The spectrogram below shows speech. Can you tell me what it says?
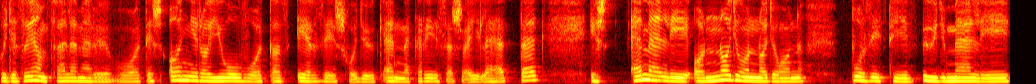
hogy ez olyan felemelő volt, és annyira jó volt az érzés, hogy ők ennek részesei lehettek, és emellé a nagyon-nagyon pozitív ügy mellé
